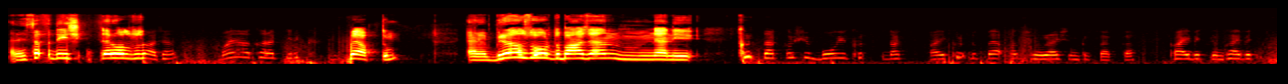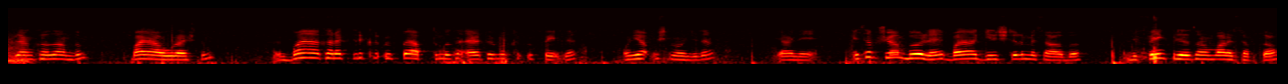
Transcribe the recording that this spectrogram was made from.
Yani hesapta değişiklikler oldu zaten. Bayağı karakteri kırpma yaptım. Yani biraz zordu bazen yani 40 dakika şu boyu 40 dakika ay 40 dakika yapmak için uğraştım 40 dakika. Kaybettim kaybettim falan kazandım. Bayağı uğraştım. Yani bayağı karakteri 40 rütbe yaptım. Zaten Ertuğrul'un 40 rütbeydi. Onu yapmıştım önceden. Yani hesap şu an böyle. Bayağı geliştirdim hesabı. Hani Fang bile zaten var hesapta.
